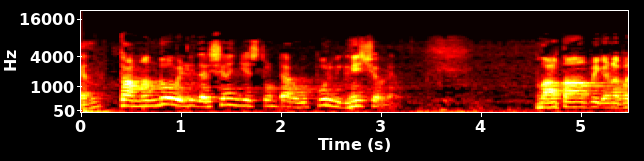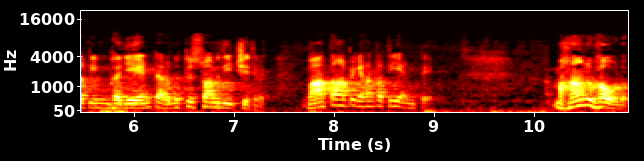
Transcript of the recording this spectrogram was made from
ఎంతమందో వెళ్ళి దర్శనం చేస్తుంటారు ఉప్పూరు విఘ్నేశ్వరుడని వాతాపి గణపతి భజే అంటారు ముత్తుస్వామి దీక్షితుడు. వాతాపి గణపతి అంటే మహానుభావుడు.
